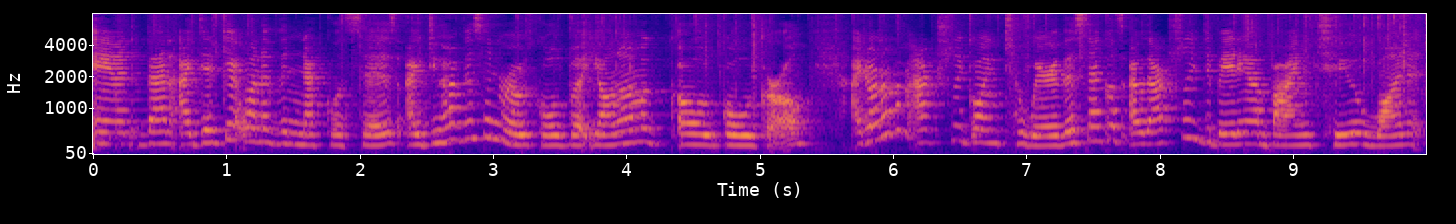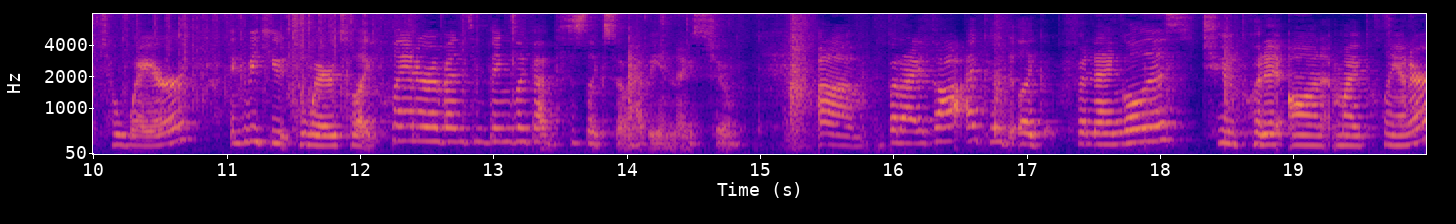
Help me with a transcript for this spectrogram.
and then I did get one of the necklaces. I do have this in rose gold, but y'all know I'm a gold girl. I don't know if I'm actually going to wear this necklace. I was actually debating on buying two, one to wear. I think it'd be cute to wear to like planner events and things like that. This is like so heavy and nice too. Um, but I thought I could like finagle this to put it on my planner.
